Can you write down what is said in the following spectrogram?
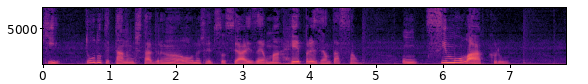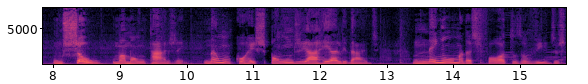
que tudo que está no Instagram ou nas redes sociais é uma representação, um simulacro, um show, uma montagem. Não corresponde à realidade. Nenhuma das fotos ou vídeos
